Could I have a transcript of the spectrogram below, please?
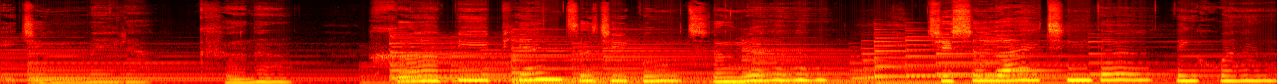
已经没了可能。何必骗自己不承认？其实爱情的灵魂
